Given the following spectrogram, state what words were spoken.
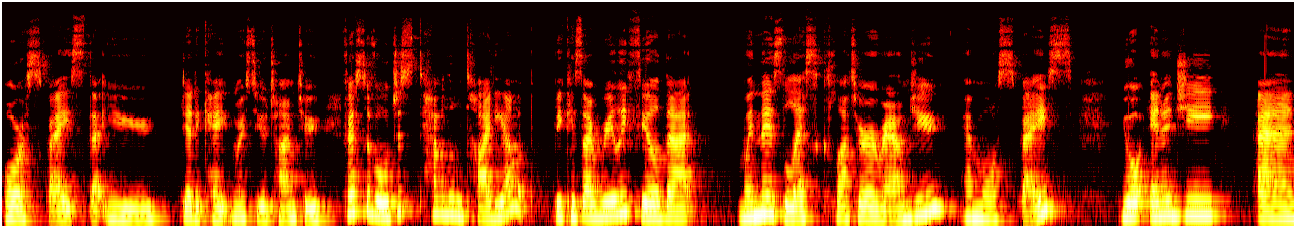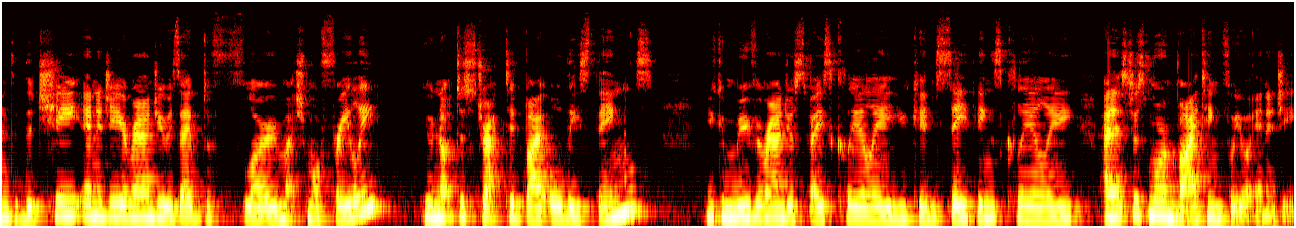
or a space that you dedicate most of your time to, first of all, just have a little tidy up because I really feel that when there's less clutter around you and more space, your energy and the chi energy around you is able to flow much more freely. You're not distracted by all these things. You can move around your space clearly. You can see things clearly and it's just more inviting for your energy.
